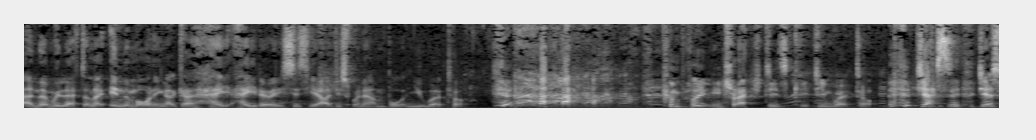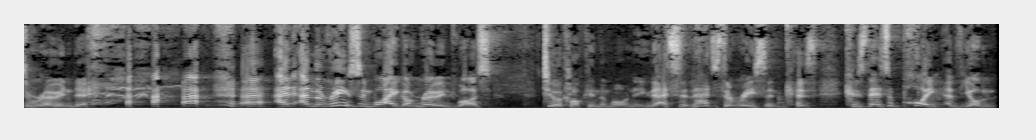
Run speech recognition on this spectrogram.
And then we left. And like in the morning, I go, "Hey, how you doing?" He says, "Yeah, I just went out and bought a new worktop." Completely trashed his kitchen worktop. just, just ruined it. and, and the reason why it got ruined was two o'clock in the morning. That's, that's the reason, because there's a point of your,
